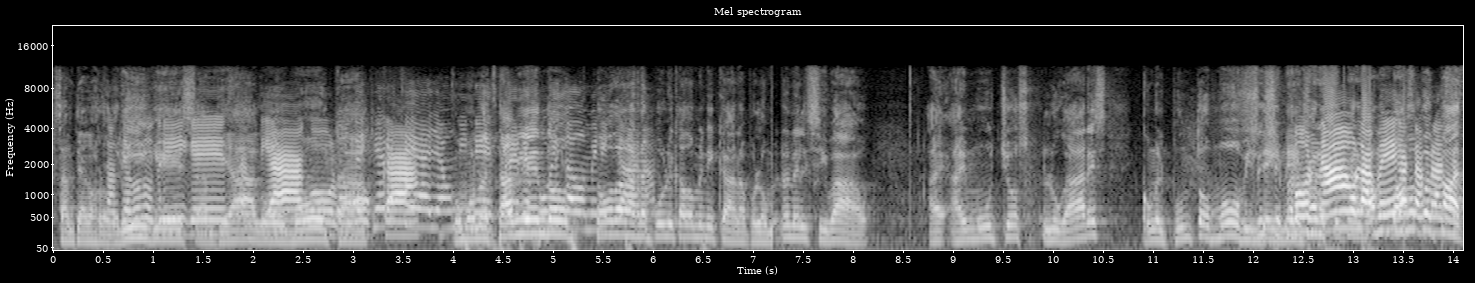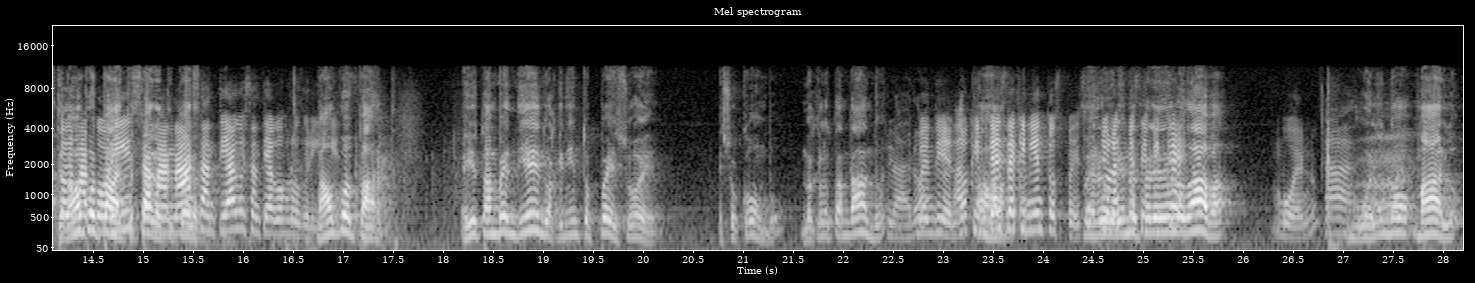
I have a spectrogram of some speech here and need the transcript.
Santiago Rodríguez, Santiago Rodríguez, Santiago. Donde quiera que haya un Como no está en viendo toda la República Dominicana, por lo menos en el Cibao, hay, hay muchos lugares con el punto móvil Sí, de sí, Inés. Bonao, La vamos- Vega, vamos San por Francisco parte, de vamos por parte, Macorís, espérate, Samaná, espérate. Santiago y Santiago Rodríguez. Vamos por parte. Ellos están vendiendo a 500 pesos, eh. Esos combos. No es que lo están dando. Claro. Vendiendo Ajá. desde 500 pesos. Pero Yo el lo especifiqué. PLD lo daba. Bueno, Ah, Bueno, no, malo.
